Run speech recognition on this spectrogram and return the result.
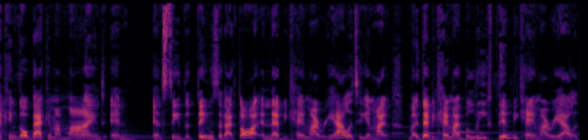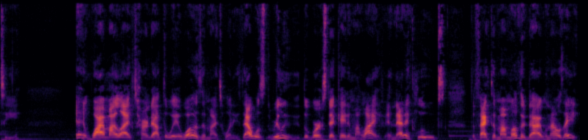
can go back in my mind and and see the things that I thought and that became my reality and my, my that became my belief then became my reality and why my life turned out the way it was in my 20s. That was really the worst decade in my life. And that includes the fact that my mother died when I was eight.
